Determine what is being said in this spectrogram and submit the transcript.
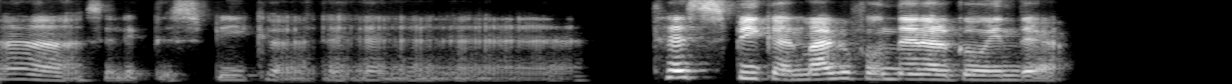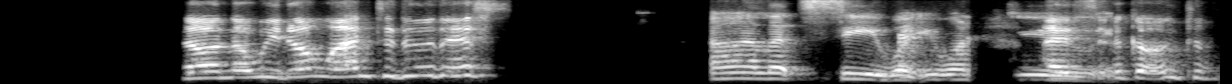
ah, select the speaker, uh, test speaker and microphone, then I'll go in there. No, no, we don't want to do this. Uh, let's see what you want to do. It's going to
